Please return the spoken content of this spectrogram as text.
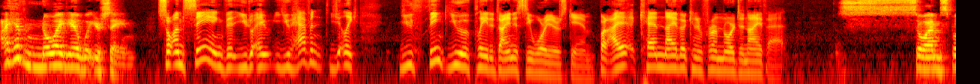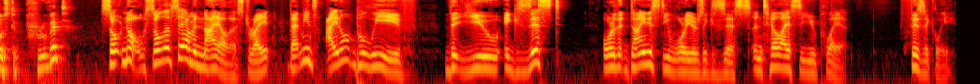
I have no idea what you're saying. So I'm saying that you you haven't like you think you have played a Dynasty Warriors game, but I can neither confirm nor deny that. So I'm supposed to prove it? So no, so let's say I'm a nihilist, right? That means I don't believe that you exist or that Dynasty Warriors exists until I see you play it physically.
